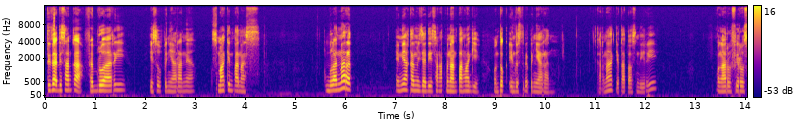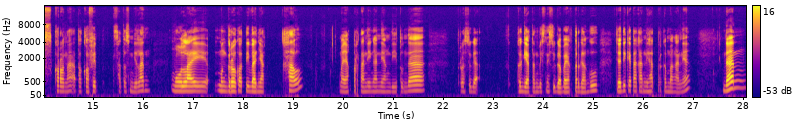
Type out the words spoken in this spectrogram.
Tidak disangka, Februari isu penyiarannya semakin panas. Bulan Maret ini akan menjadi sangat menantang lagi untuk industri penyiaran. Karena kita tahu sendiri pengaruh virus corona atau COVID-19 mulai menggerogoti banyak hal, banyak pertandingan yang ditunda, terus juga kegiatan bisnis juga banyak terganggu. Jadi kita akan lihat perkembangannya. Dan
